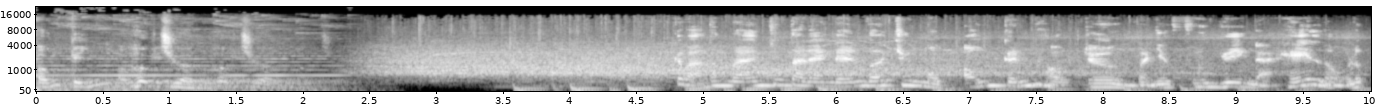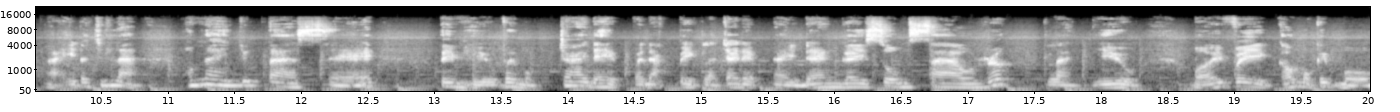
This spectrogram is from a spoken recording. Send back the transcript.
Ống kính hậu trường hậu trường Các bạn thân mến, chúng ta đang đến với chuyên mục ống kính hậu trường và như Phương Duyên đã hé lộ lúc nãy đó chính là hôm nay chúng ta sẽ tìm hiểu về một trai đẹp và đặc biệt là trai đẹp này đang gây xôn xao rất là nhiều. Bởi vì có một cái bộ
